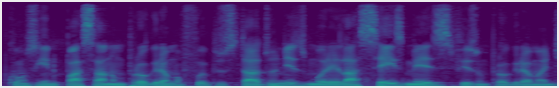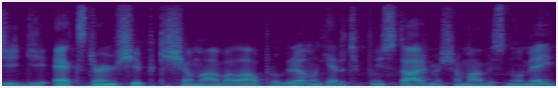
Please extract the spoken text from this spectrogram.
conseguindo passar num programa, fui para os Estados Unidos, morei lá seis meses, fiz um programa de, de externship que chamava lá o programa, que era tipo um estágio, mas chamava esse nome aí.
